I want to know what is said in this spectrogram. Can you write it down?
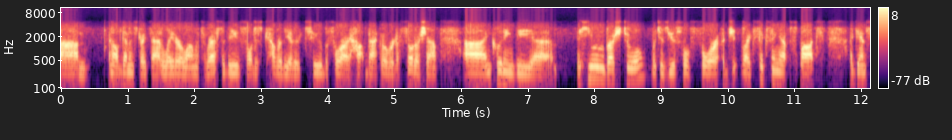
Um, and I'll demonstrate that later along with the rest of these. So I'll just cover the other two before I hop back over to Photoshop, uh, including the uh, the healing brush tool, which is useful for like fixing up spots against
